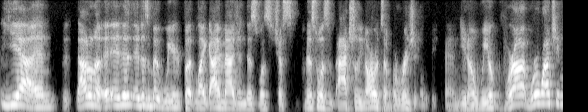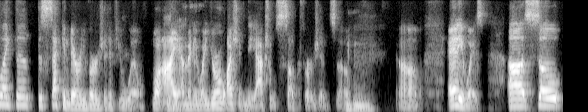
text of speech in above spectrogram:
Yeah, and I don't know. It, it is a bit weird, but like I imagine this was just this was actually Naruto originally, and you know we're we're we're watching like the the secondary version, if you will. Well, I am anyway. You're watching the actual sub version. So, mm-hmm. um, anyways, uh, so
